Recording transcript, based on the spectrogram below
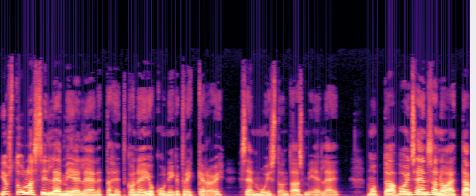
just tulla silleen mieleen, että hetkonen joku niinku triggeröi sen muiston taas mieleen. Mutta voin sen sanoa, että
